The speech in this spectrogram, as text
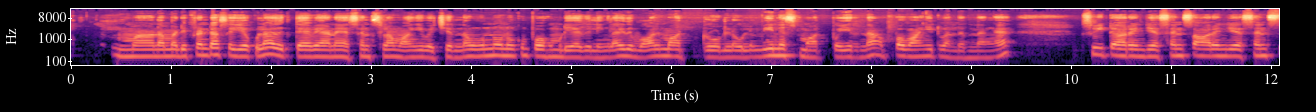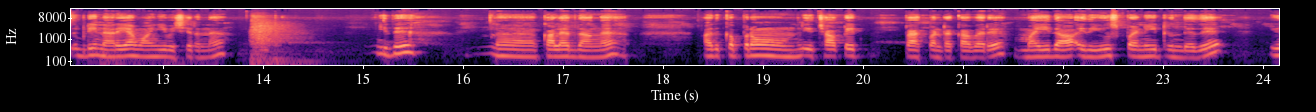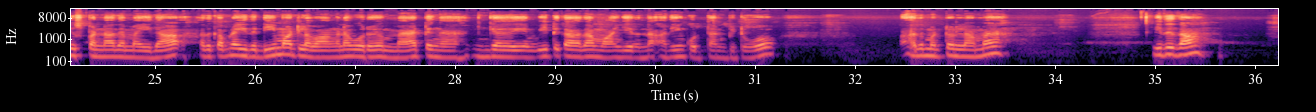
ம நம்ம டிஃப்ரெண்ட்டாக செய்யக்குள்ளே அதுக்கு தேவையான எசன்ஸ்லாம் வாங்கி வச்சுருந்தேன் ஒன்று ஒன்றுக்கும் போக முடியாது இல்லைங்களா? இது வால்மார்ட் ரோட்டில் உள்ள வீனஸ் மார்ட் போயிருந்தேன் அப்போ வாங்கிட்டு வந்திருந்தேங்க. Sweet orange essence orange essence இப்படி நிறையா வாங்கி வச்சுருந்தேன். இது கலர் தாங்க. அதுக்கப்புறம் இது சாக்லேட் பேக் பண்ணுற கவரு மைதா இது யூஸ் பண்ணிகிட்டு இருந்தது. யூஸ் பண்ணாத மைதா. அதுக்கப்புறம் இது டிமார்ட்டில் வாங்கின ஒரு மேட்டுங்க. இங்கே என் வீட்டுக்காக தான் வாங்கியிருந்தேன். அதையும் கொடுத்து அனுப்பிட்டுவோம். அது மட்டும் இல்லாமல் இதுதான்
